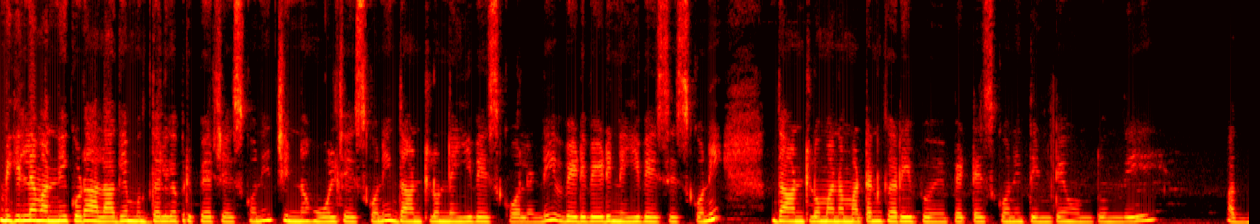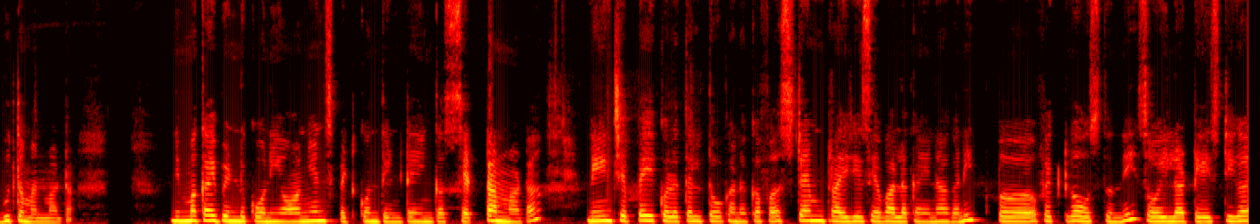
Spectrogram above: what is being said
మిగిలినవన్నీ కూడా అలాగే ముద్దలుగా ప్రిపేర్ చేసుకొని చిన్న హోల్ చేసుకొని దాంట్లో నెయ్యి వేసుకోవాలండి. వేడి వేడి నెయ్యి వేసేసుకొని దాంట్లో మనం మటన్ కర్రీ పెట్టేసుకొని తింటే ఉంటుంది. అద్భుతం అనమాట నిమ్మకాయ పిండుకొని ఆనియన్స్ పెట్టుకొని తింటే ఇంకా సెట్ అనమాట నేను చెప్పే కొలతలతో కనుక ఫస్ట్ టైం ట్రై చేసే వాళ్ళకైనా కానీ పర్ఫెక్ట్గా వస్తుంది. సో ఇలా టేస్టీగా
